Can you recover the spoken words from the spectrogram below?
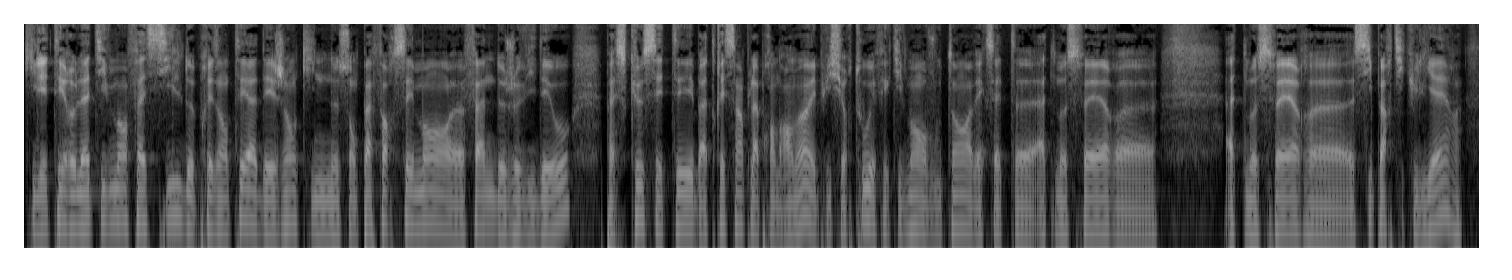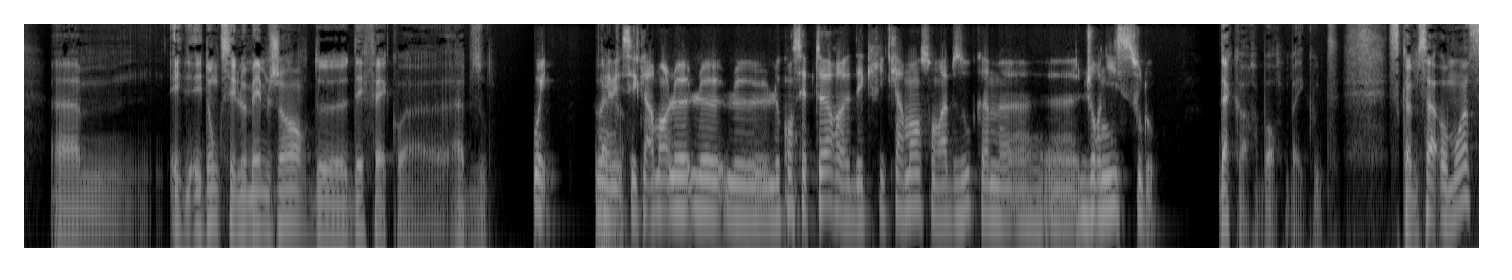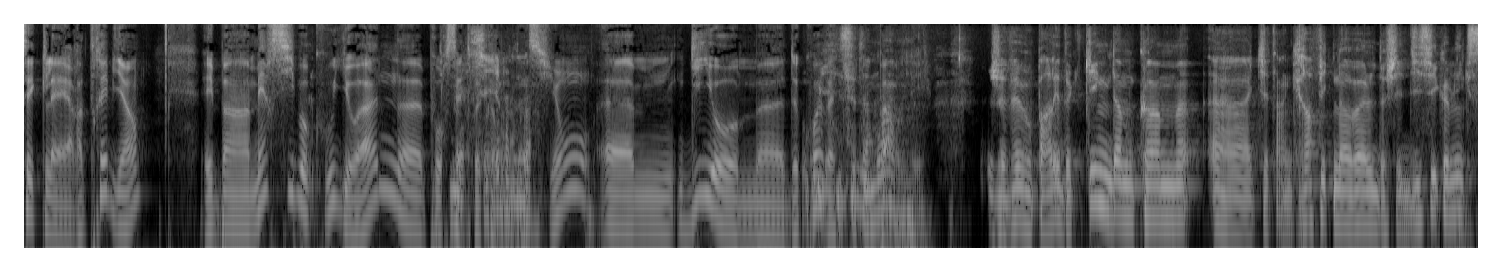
qu'il était relativement facile de présenter à des gens qui ne sont pas forcément euh, fans de jeux vidéo parce que c'était bah, très simple à prendre en main et puis surtout effectivement envoûtant avec cette euh, atmosphère euh, atmosphère euh, si particulière. Euh, et, et, donc c'est le même genre de d'effet quoi, Abzu. Oui. Oui, oui c'est clairement le, le, le, le, concepteur décrit clairement son Abzu comme euh, Journey sous l'eau. D'accord. Bon, bah écoute, c'est comme ça. Au moins c'est clair. Très bien. Eh ben, merci beaucoup, Johan, pour cette merci, recommandation. Euh, Guillaume, de quoi oui, vas-tu nous parler? Je vais vous parler de Kingdom Come, euh, qui est un graphic novel de chez DC Comics.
